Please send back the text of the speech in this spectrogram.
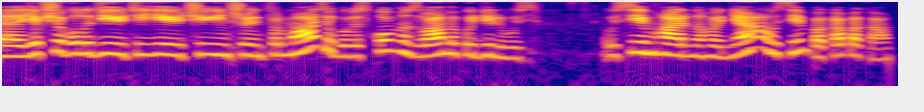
Е, Якщо володію тією чи іншою інформацією, обов'язково з вами поділюсь. Усім гарного дня, усім пока-пока.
